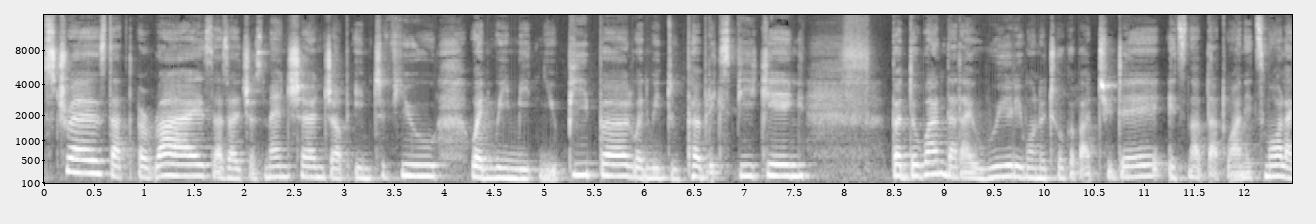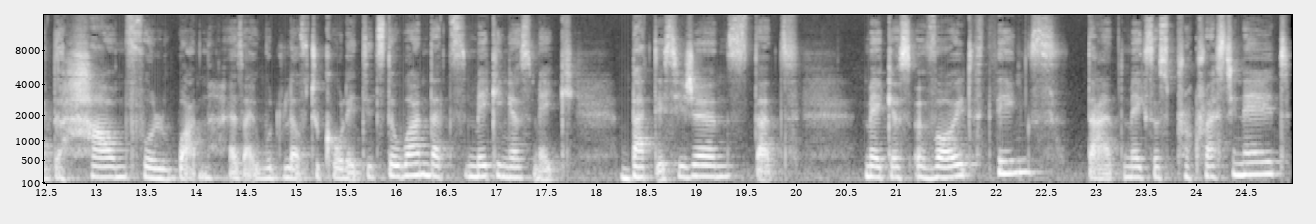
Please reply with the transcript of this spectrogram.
stress that arise as i just mentioned job interview when we meet new people when we do public speaking but the one that I really want to talk about today, it's not that one. It's more like the harmful one, as I would love to call it. It's the one that's making us make bad decisions, that make us avoid things, that makes us procrastinate,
